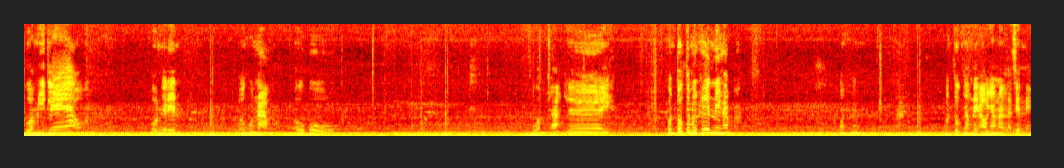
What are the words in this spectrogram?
ท่วมอีกแล้วฝนกระเด็นเบิ่งหุ่นน้ำโอ้โหท่วมชะเลยฝนตกจะมือขึ้นนี่ครับฝนตกย่ำได้เอาย่ำนั่นละเส้นนี่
